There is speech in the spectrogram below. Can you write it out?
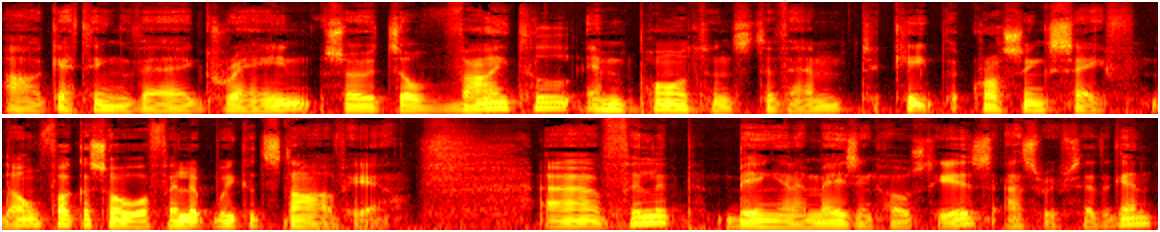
are getting their grain, so it's of vital importance to them to keep the crossing safe. Don't fuck us over, Philip, we could starve here. Uh, Philip, being an amazing host he is, as we've said again,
